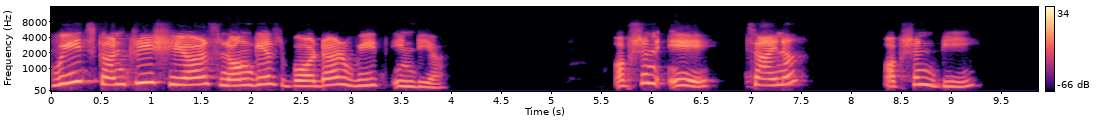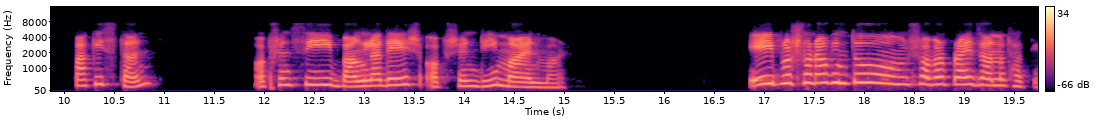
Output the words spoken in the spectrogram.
which country shares longest border with India option A China option B Pakistan option C Bangladesh option D Myanmar এই প্রশ্নটাও কিন্তু সবার প্রায় জানা থাকে।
